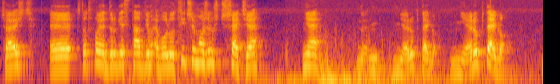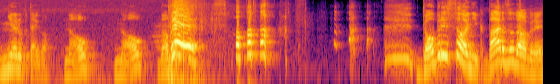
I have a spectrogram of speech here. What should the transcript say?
Cześć. E, czy to twoje drugie stadium ewolucji, czy może już trzecie? Nie. Nie rób tego. Nie rób tego. Nie rób tego. No. No. Dobry! Dobry Sonic. Bardzo dobry.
